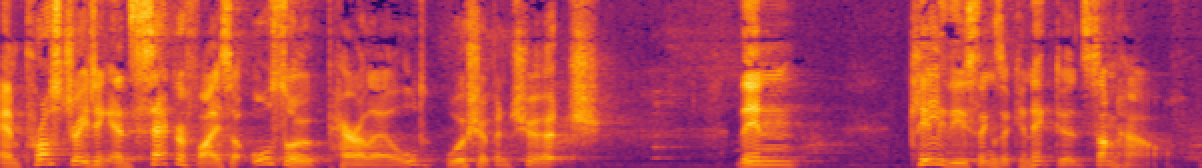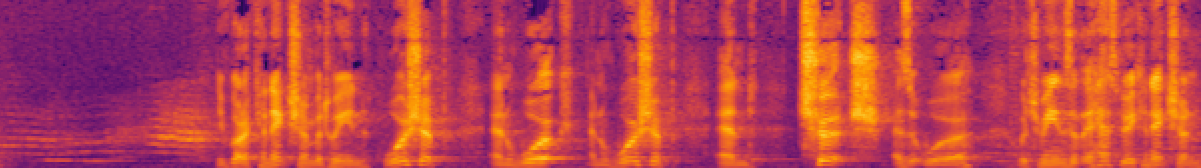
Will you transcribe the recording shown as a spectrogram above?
and prostrating and sacrifice are also paralleled, worship and church, then clearly these things are connected somehow. You've got a connection between worship and work and worship and church, as it were, which means that there has to be a connection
